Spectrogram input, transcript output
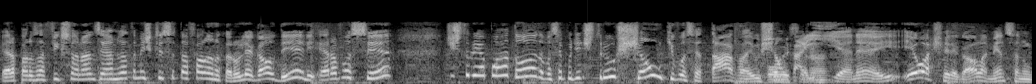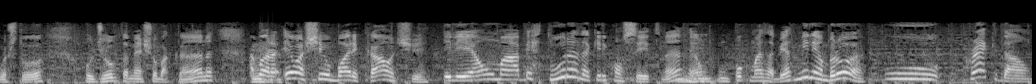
Era para os aficionados em armas, exatamente o que você tá falando, cara. O legal dele era você destruir a porra toda. Você podia destruir o chão que você tava, e o chão isso era- caía, né? E eu achei legal, lamento se você não gostou. O Diogo também achou bacana. Agora, eu achei o Body Count, ele é uma abertura daquele conceito, né? É um, um pouco mais aberto. Me lembrou o Crackdown.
